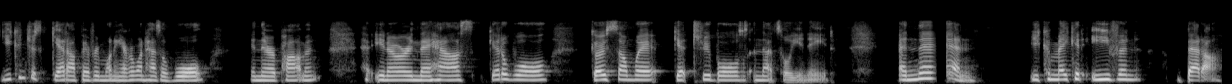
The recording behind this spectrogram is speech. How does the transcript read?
You can just get up every morning. Everyone has a wall in their apartment, you know, or in their house, get a wall, go somewhere, get two balls, and that's all you need. And then you can make it even better.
